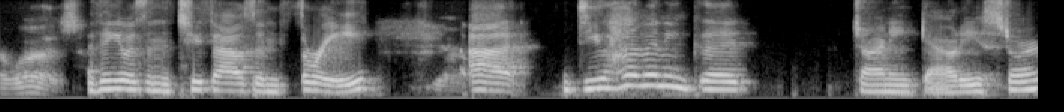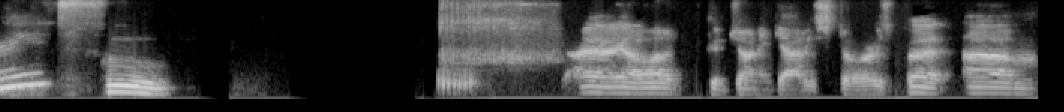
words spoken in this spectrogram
I was. I think it was in 2003. Yeah. Uh, do you have any good Johnny Goudie stories? Ooh. I, I got a lot of good Johnny Goudie stories, but um,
